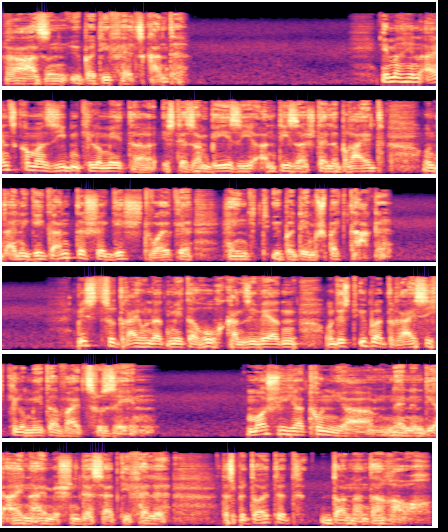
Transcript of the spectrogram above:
rasen über die Felskante. Immerhin 1,7 Kilometer ist der Sambesi an dieser Stelle breit und eine gigantische Gischtwolke hängt über dem Spektakel. Bis zu 300 Meter hoch kann sie werden und ist über 30 Kilometer weit zu sehen. Moshi Yatunya nennen die Einheimischen deshalb die Fälle. Das bedeutet donnernder Rauch.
